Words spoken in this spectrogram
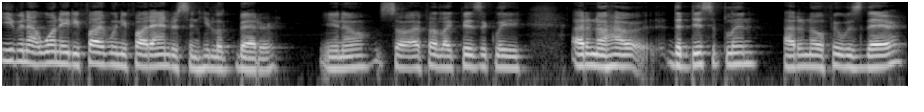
even at 185 when he fought Anderson, he looked better, you know? So I felt like physically, I don't know how the discipline, I don't know if it was there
